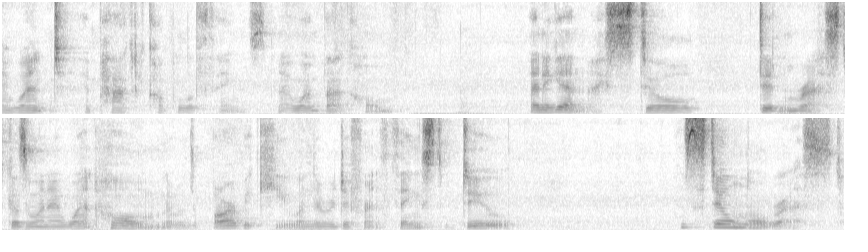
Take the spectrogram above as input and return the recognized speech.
I went and packed a couple of things and I went back home. And again, I still didn't rest because when I went home, there was a barbecue and there were different things to do. And still no rest.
